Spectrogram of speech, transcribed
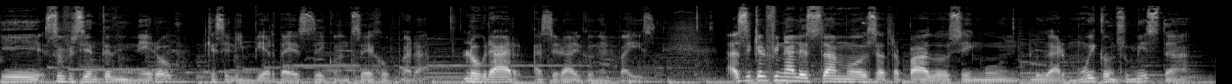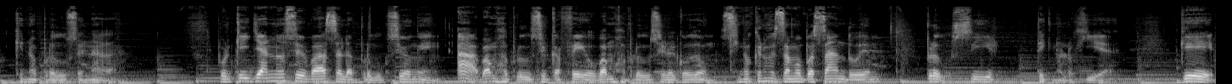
eh, suficiente dinero que se le invierta ese consejo para lograr hacer algo en el país. Así que al final estamos atrapados en un lugar muy consumista que no produce nada. Porque ya no se basa la producción en, ah, vamos a producir café o vamos a producir algodón, sino que nos estamos basando en producir tecnología. ¿Qué,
